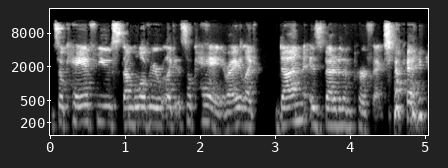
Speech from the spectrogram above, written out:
It's okay if you stumble over your, like, it's okay, right? Like, done is better than perfect okay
